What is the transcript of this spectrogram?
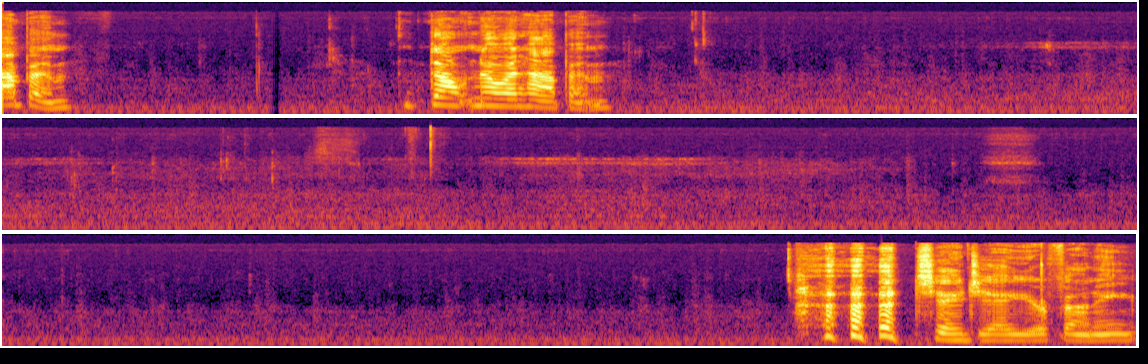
happened. Don't know what happened. JJ, you're funny.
